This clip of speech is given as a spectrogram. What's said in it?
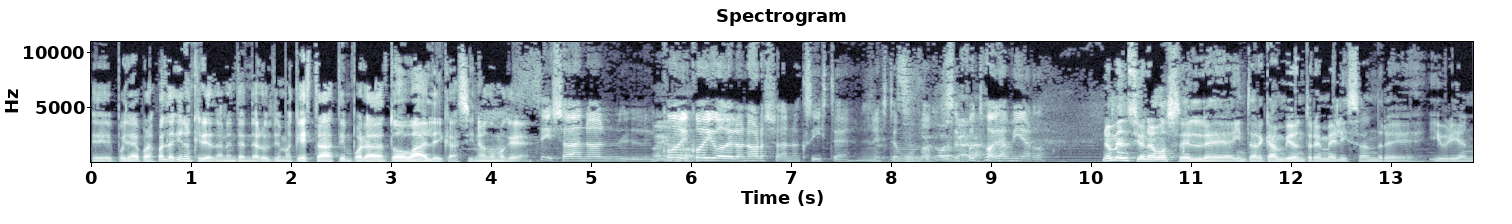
eh, puñalada por la espalda. ¿Qué nos quiere dar a entender la última? Que esta temporada todo vale casi, ¿no? Como que Sí, ya no, el No código, honor. del honor ya no existe en este se mundo. fue se fue toda la mierda. No mencionamos el eh, intercambio entre Melisandre y Brienne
